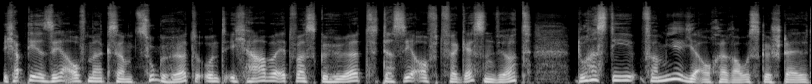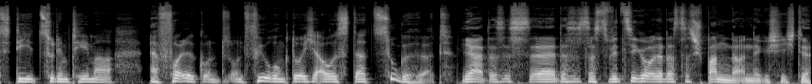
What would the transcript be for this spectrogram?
Ich habe dir sehr aufmerksam zugehört und ich habe etwas gehört, das sehr oft vergessen wird. Du hast die Familie auch herausgestellt, die zu dem Thema Erfolg und, und Führung durchaus dazugehört. Ja, das ist, äh, das ist das Witzige oder das ist das Spannende an der Geschichte.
